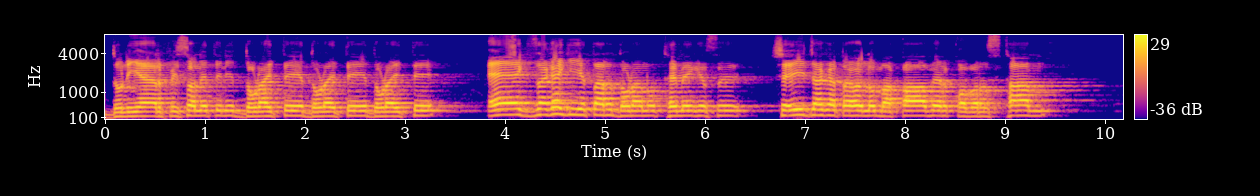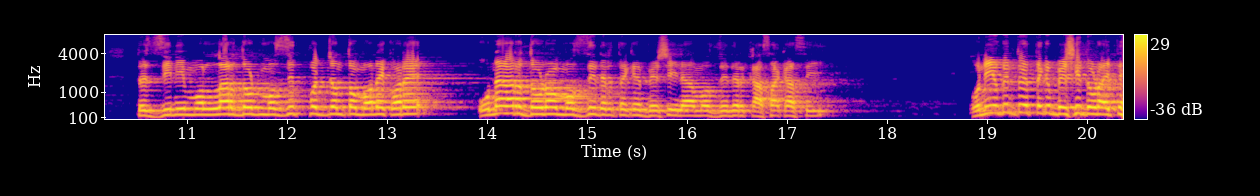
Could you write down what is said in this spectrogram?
দুনিয়ার পিছনে তিনি দৌড়াইতে দৌড়াইতে দৌড়াইতে এক জায়গায় গিয়ে তার দৌড়ানো থেমে গেছে। সেই জায়গাটা হলো মাকাবের কবরস্থান। তো যিনি মোল্লার দৌড় মসজিদ পর্যন্ত মনে করে উনার দৌড় মসজিদের থেকে বেশি না, মসজিদের কাছাকাছি। উনিও কিন্তু এর থেকে বেশি দৌড়াইতে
